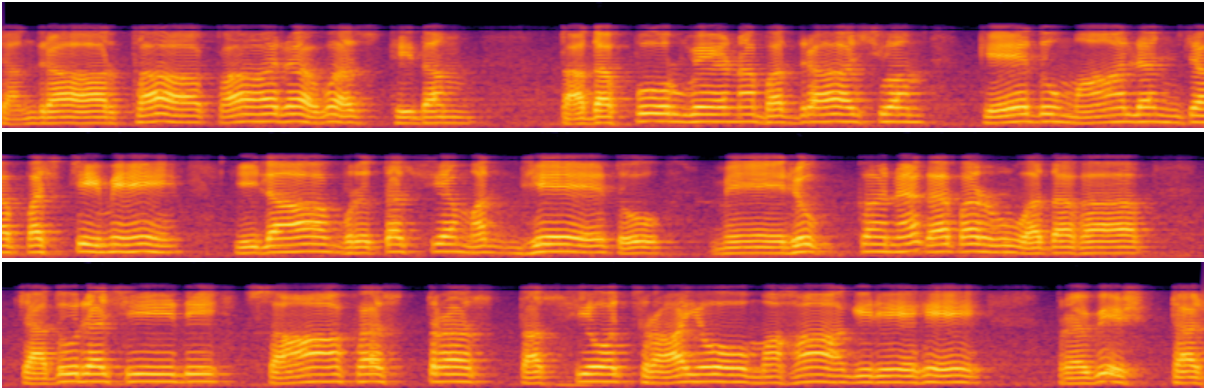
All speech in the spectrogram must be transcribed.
चन्द्रार्थाकारवस्थितं। ततः पूर्वेण भद्राश्वं केतुमालञ्च पश्चिमे इलावृतस्य मध्ये तु मेरुकनकपर्वतः चतुरशीतिसाहस्रस्तस्योच्छ्रायो महागिरेः प्रविष्टः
